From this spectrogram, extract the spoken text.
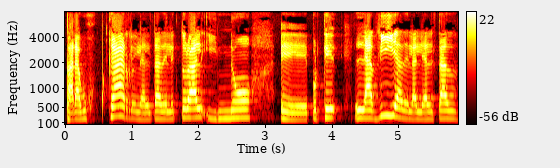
para buscar lealtad electoral y no, eh, porque la vía de la lealtad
